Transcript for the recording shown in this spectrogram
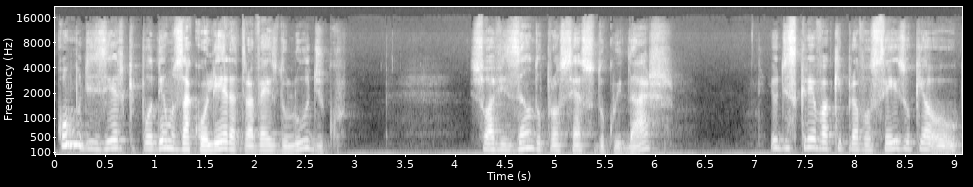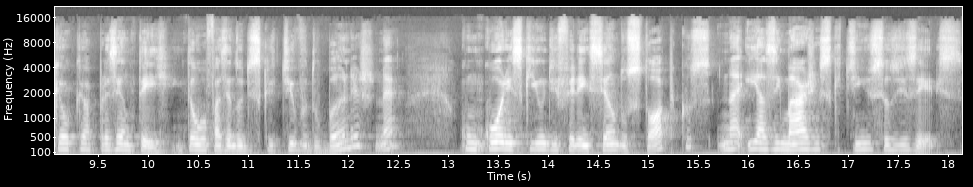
Como dizer que podemos acolher através do lúdico, suavizando o processo do cuidar? Eu descrevo aqui para vocês o que, eu, o, que eu, que eu apresentei. Então, vou fazendo o descritivo do banner, né? com cores que iam diferenciando os tópicos né? e as imagens que tinham os seus dizeres.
